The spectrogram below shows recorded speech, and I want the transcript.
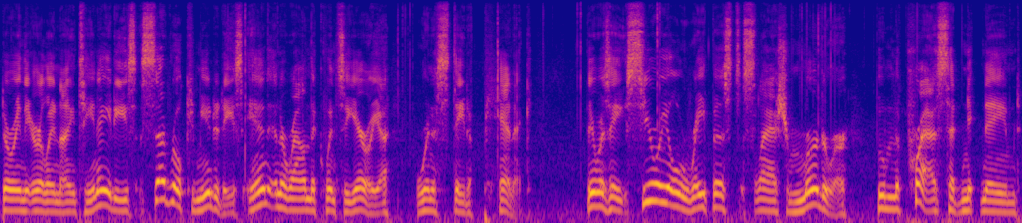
during the early 1980s, several communities in and around the Quincy area were in a state of panic. There was a serial rapist slash murderer whom the press had nicknamed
